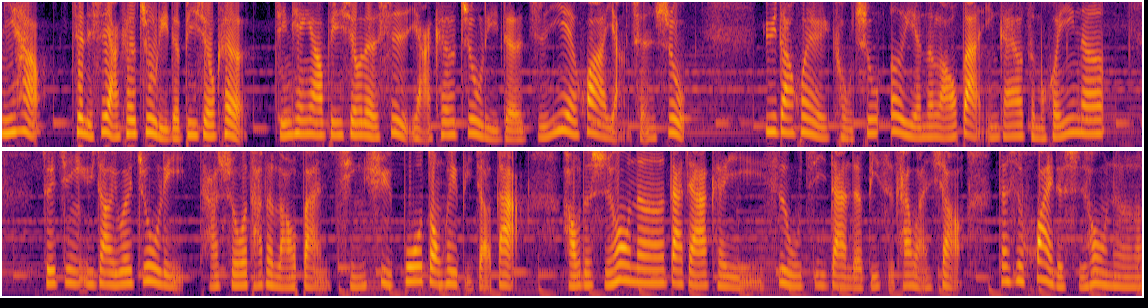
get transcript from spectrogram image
你好，这里是牙科助理的必修课。今天要必修的是牙科助理的职业化养成术。遇到会口出恶言的老板，应该要怎么回应呢？最近遇到一位助理，他说他的老板情绪波动会比较大。好的时候呢，大家可以肆无忌惮的彼此开玩笑；但是坏的时候呢，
